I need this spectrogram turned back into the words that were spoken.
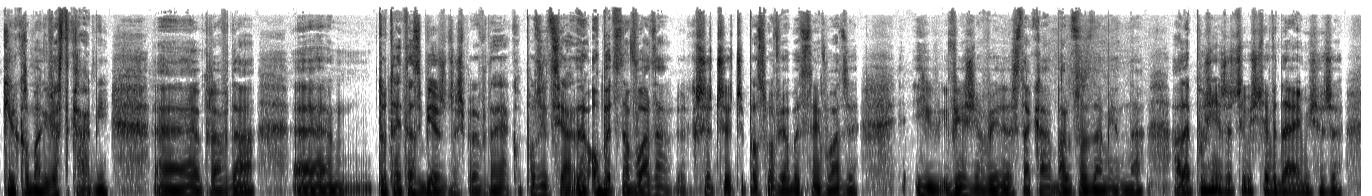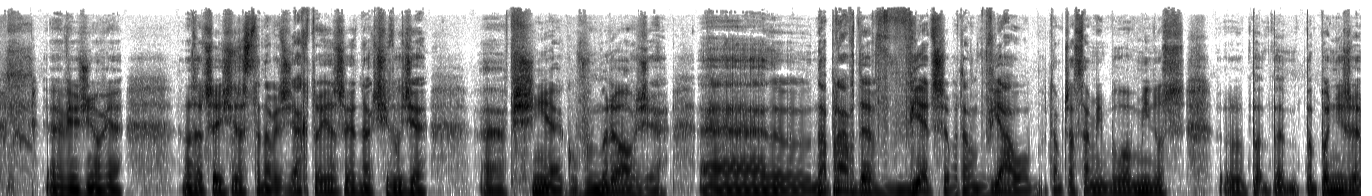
kilkoma gwiazdkami, e, prawda? E, tutaj ta zbieżność, prawda, jak opozycja, obecna władza krzyczy, czy posłowie obecnej władzy i więźniowie jest taka bardzo znamienna, ale później rzeczywiście wydaje mi się, że e, więźniowie no, zaczęli się zastanawiać, jak to jest, że jednak ci ludzie e, w śniegu, w mrozie, e, naprawdę w wietrze, bo tam wiało, tam czasami było minus e, po- po- poniżej,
